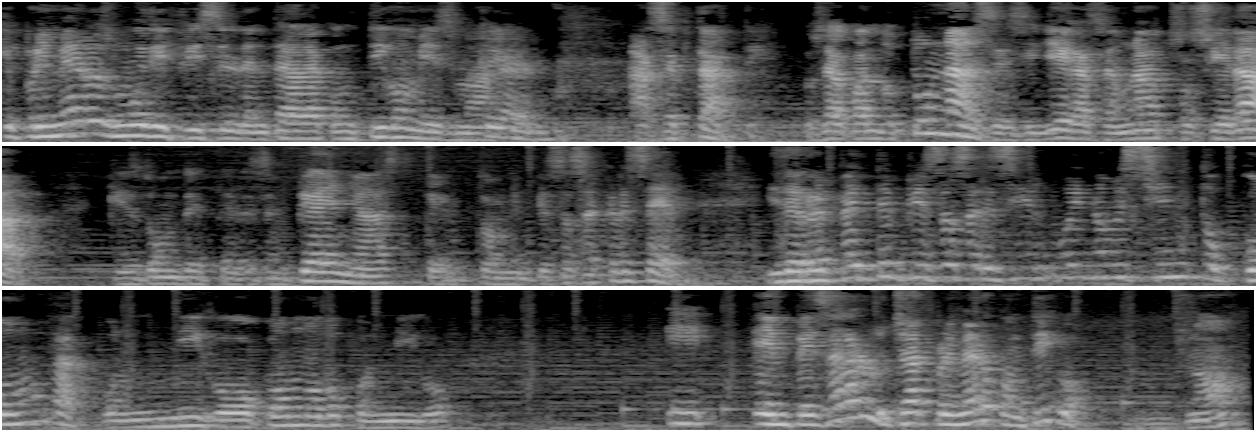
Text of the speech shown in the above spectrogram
que primero es muy difícil de entrada contigo misma Claro. aceptarte. O sea, cuando tú naces y llegas a una sociedad, que es donde te desempeñas, que donde empiezas a crecer, y de repente empiezas a decir, güey, no me siento cómoda conmigo o cómodo conmigo, y empezar a luchar primero contigo, ¿no?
